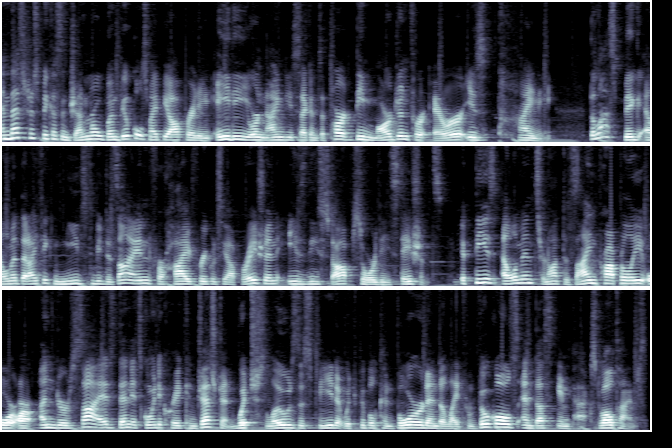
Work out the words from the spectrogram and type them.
And that's just because in general, when vehicles might be operating 80 or 90 seconds apart, the margin for error is tiny. The last big element that I think needs to be designed for high frequency operation is the stops or the stations. If these elements are not designed properly or are undersized, then it's going to create congestion, which slows the speed at which people can board and alight from vehicles and thus impacts dwell times.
